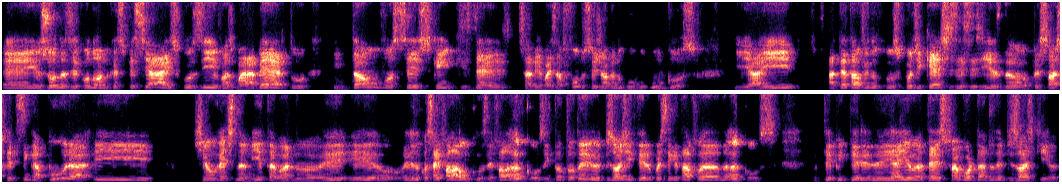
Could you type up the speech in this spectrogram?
é, zonas econômicas especiais, exclusivas, mar aberto, então, vocês, quem quiser saber mais a fundo, você joga no Google UNCLOS, e aí até estava ouvindo os podcasts esses dias do pessoal, acho que é de Singapura, e tinha um vietnamita agora, no, ele, ele, ele, não consegue falar UNCLOS, ele fala UNCLES, então todo episódio inteiro parecia que ele estava falando UNCLES, o tempo inteiro, e aí eu, até isso foi abordado no episódio que o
